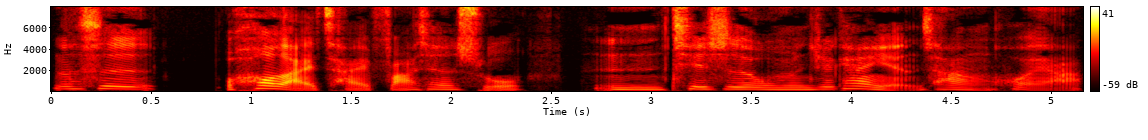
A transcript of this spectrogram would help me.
那是我后来才发现说，嗯，其实我们去看演唱会啊，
